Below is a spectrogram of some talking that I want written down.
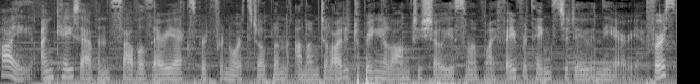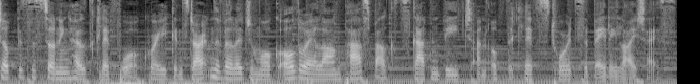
Hi, I'm Kate Evans, Savills area expert for North Dublin, and I'm delighted to bring you along to show you some of my favourite things to do in the area. First up is the stunning Howth Cliff Walk, where you can start in the village and walk all the way along past Balscadden Beach and up the cliffs towards the Bailey Lighthouse.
